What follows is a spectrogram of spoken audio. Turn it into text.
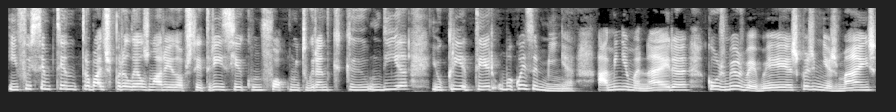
e fui sempre tendo trabalhos paralelos na área da obstetrícia, com um foco muito grande que, que um dia eu queria ter uma coisa minha, à minha maneira, com os meus bebés, com as minhas mães.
